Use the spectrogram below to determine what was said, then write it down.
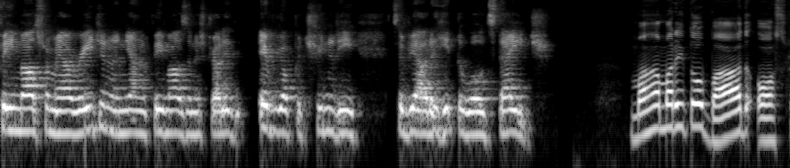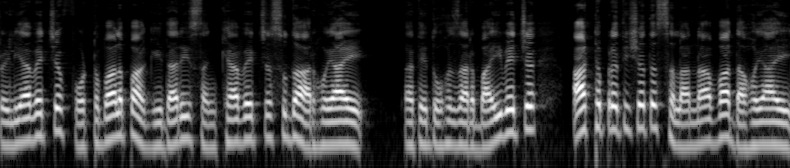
females from our region and young females in Australia, every opportunity to be able to hit the world stage. ਮਹਾਮਾਰੀ ਤੋਂ ਬਾਅਦ ਆਸਟ੍ਰੇਲੀਆ ਵਿੱਚ ਫੁੱਟਬਾਲ ਭਾਗੀਦਾਰੀ ਸੰਖਿਆ ਵਿੱਚ ਸੁਧਾਰ ਹੋਇਆ ਹੈ ਅਤੇ 2022 ਵਿੱਚ 8% ਸਾਲਾਨਾ ਵਾਧਾ ਹੋਇਆ ਹੈ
